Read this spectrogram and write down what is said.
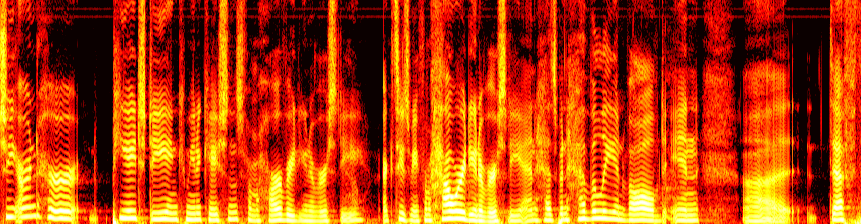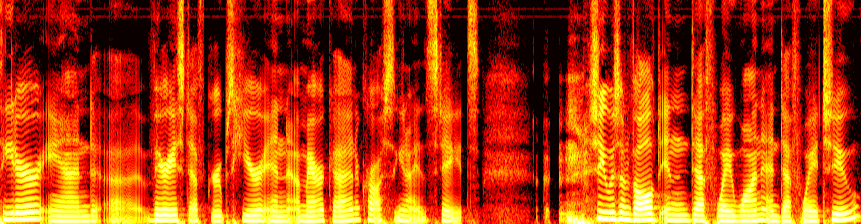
She earned her PhD in communications from Harvard University, excuse me, from Howard University, and has been heavily involved in uh, deaf theater and uh, various deaf groups here in America and across the United States. she was involved in Deaf Way 1 and Deaf Way 2,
